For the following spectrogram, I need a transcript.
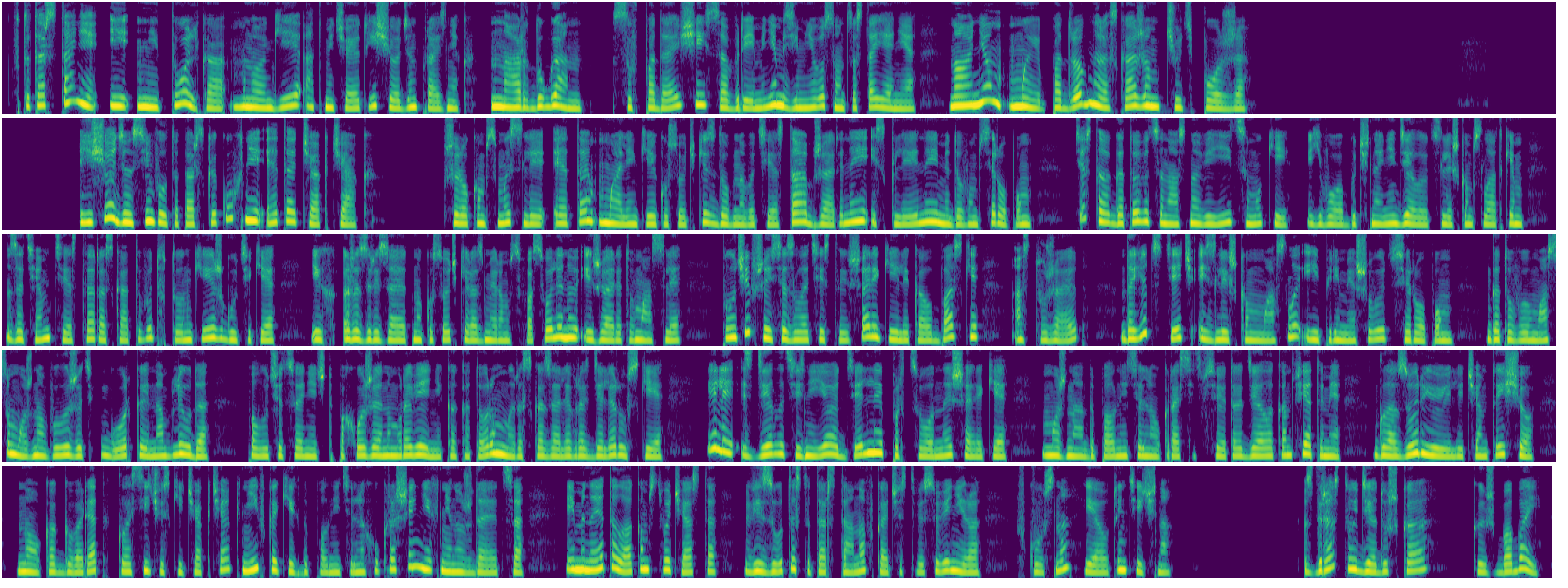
В Татарстане и не только многие отмечают еще один праздник — Нардуган, совпадающий со временем зимнего солнцестояния, но о нем мы подробно расскажем чуть позже. Еще один символ татарской кухни — это чак-чак. В широком смысле это маленькие кусочки сдобного теста, обжаренные и склеенные медовым сиропом. Тесто готовится на основе яиц и муки. Его обычно не делают слишком сладким. Затем тесто раскатывают в тонкие жгутики. Их разрезают на кусочки размером с фасолину и жарят в масле. Получившиеся золотистые шарики или колбаски остужают, дают стечь излишком масла и перемешивают с сиропом — Готовую массу можно выложить горкой на блюдо. Получится нечто похожее на муравейник, о котором мы рассказали в разделе «Русские». Или сделать из нее отдельные порционные шарики. Можно дополнительно украсить все это дело конфетами, глазурью или чем-то еще. Но, как говорят, классический чак-чак ни в каких дополнительных украшениях не нуждается. Именно это лакомство часто везут из Татарстана в качестве сувенира. Вкусно и аутентично. «Здравствуй, дедушка!» Кыш-бабай.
